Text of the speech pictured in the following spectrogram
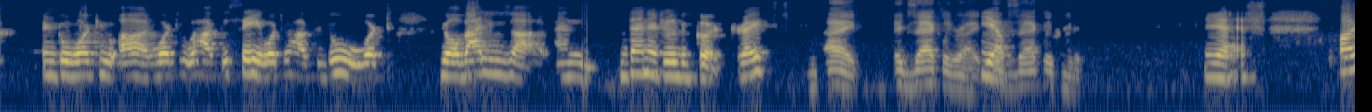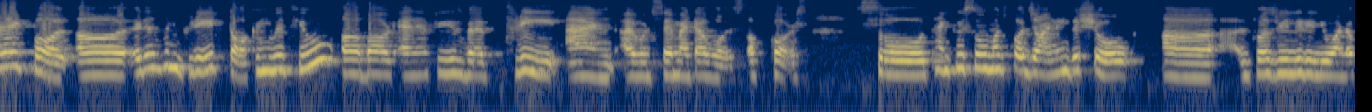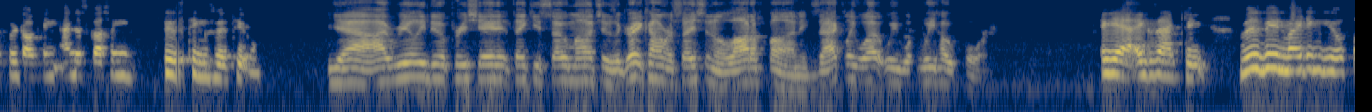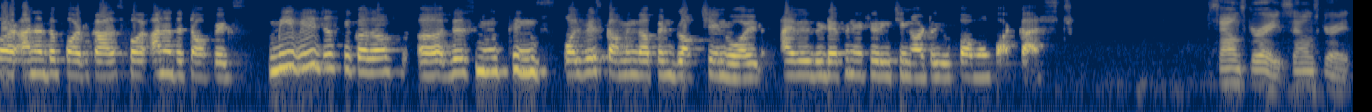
into what you are, what you have to say, what you have to do, what your values are, and then it will be good, right? Right. Exactly right. Yeah. Exactly right. Yes. All right, Paul. Uh, it has been great talking with you about NFTs, Web3, and I would say Metaverse, of course. So, thank you so much for joining the show. Uh, it was really, really wonderful talking and discussing these things with you. Yeah, I really do appreciate it. Thank you so much. It was a great conversation and a lot of fun. Exactly what we we hope for. Yeah, exactly. We'll be inviting you for another podcast for another topics. Maybe just because of uh, this new things always coming up in blockchain world, I will be definitely reaching out to you for more podcast. Sounds great. Sounds great.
